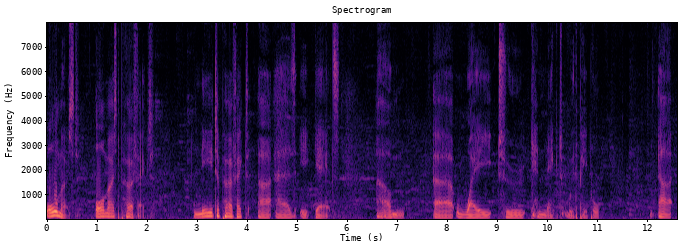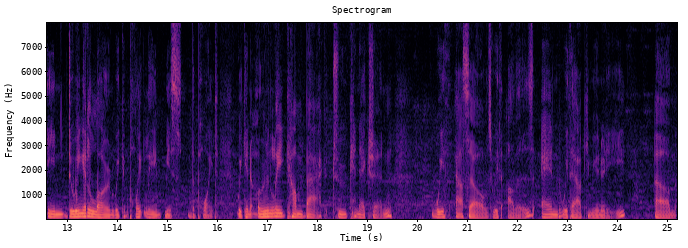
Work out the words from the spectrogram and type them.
almost almost perfect near to perfect uh, as it gets. Um, uh, way to connect with people uh, in doing it alone we completely miss the point we can only come back to connection with ourselves with others and with our community um,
